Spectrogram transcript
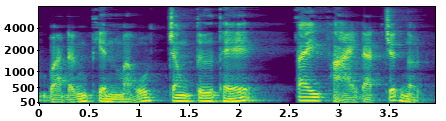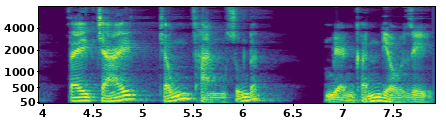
Và đứng thiên mẫu trong tư thế, Tay phải đặt trước ngực, Tay trái chống thẳng xuống đất. Miệng khấn điều gì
